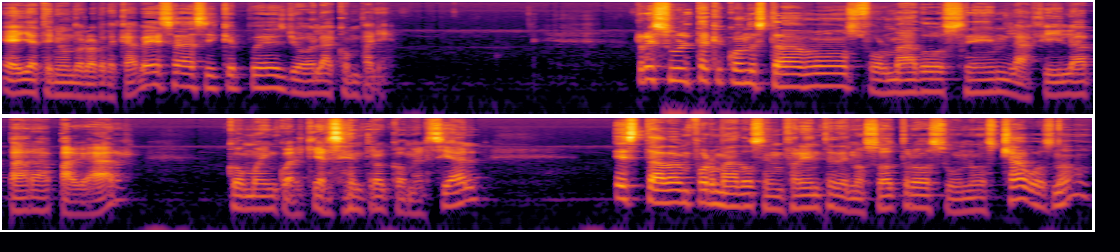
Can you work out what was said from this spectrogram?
Ella tenía un dolor de cabeza, así que pues yo la acompañé. Resulta que cuando estábamos formados en la fila para pagar, como en cualquier centro comercial, estaban formados enfrente de nosotros unos chavos, ¿no?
